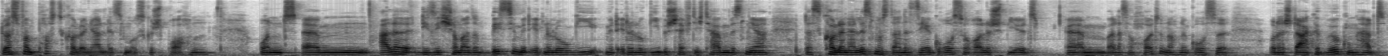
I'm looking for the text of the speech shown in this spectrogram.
Du hast vom Postkolonialismus gesprochen und ähm, alle, die sich schon mal so ein bisschen mit Ethnologie, mit Ethnologie beschäftigt haben, wissen ja, dass Kolonialismus da eine sehr große Rolle spielt, ähm, weil das auch heute noch eine große oder starke Wirkung hat.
